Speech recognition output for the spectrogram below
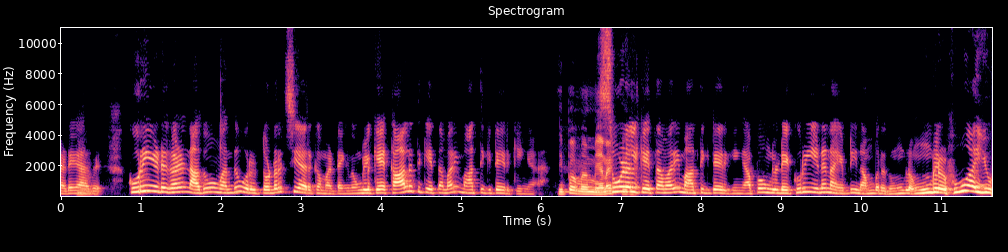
கிடையாது. குறியீடுகள் அதுவும் வந்து ஒரு தொடர்ச்சியா இருக்க மாட்டேங்குது. உங்களுக்கு காலத்துக்கு ஏத்த மாதிரி மாத்திக்கிட்டே இருக்கீங்க. இப்ப மேம் சூழலுக்கு ஏத்த மாதிரி மாத்திக்கிட்டே இருக்கீங்க. அப்போ உங்களுடைய குறியீடை நான் எப்படி நம்புறது? உங்களை உங்களை ஹூ ஆர் யூ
